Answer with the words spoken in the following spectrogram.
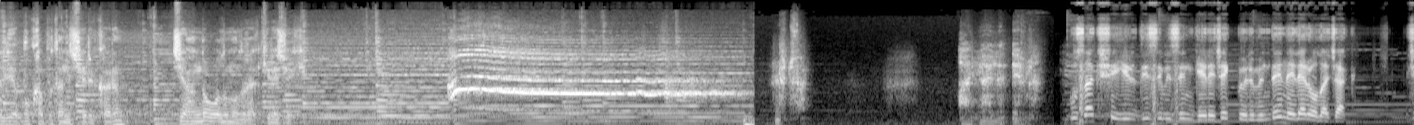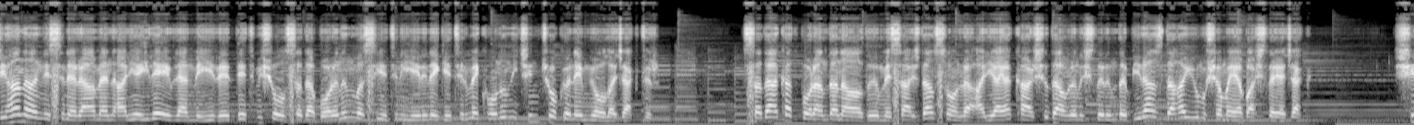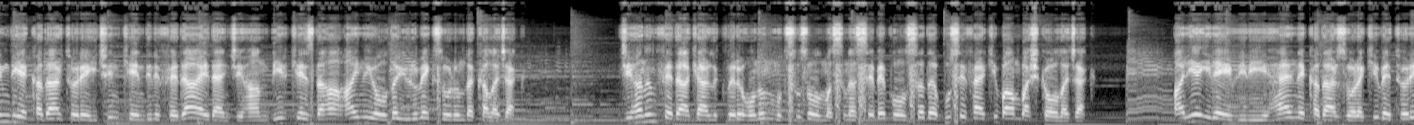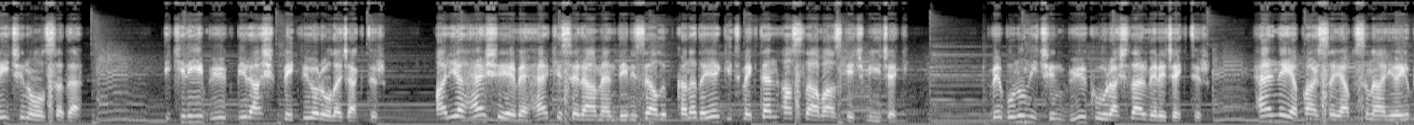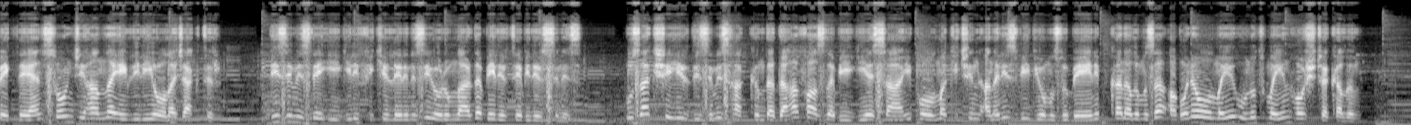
Aliye bu kapıdan içeri karım, Cihan da oğlum olarak girecek. Lütfen. Alya'yla evlen. Uzak Şehir dizimizin gelecek bölümünde neler olacak? Cihan annesine rağmen Alya ile evlenmeyi reddetmiş olsa da Bora'nın vasiyetini yerine getirmek onun için çok önemli olacaktır. Sadakat Boran'dan aldığı mesajdan sonra Alya'ya karşı davranışlarında biraz daha yumuşamaya başlayacak. Şimdiye kadar töre için kendini feda eden Cihan bir kez daha aynı yolda yürümek zorunda kalacak. Cihan'ın fedakarlıkları onun mutsuz olmasına sebep olsa da bu seferki bambaşka olacak. Alya ile evliliği her ne kadar zoraki ve töre için olsa da ikiliyi büyük bir aşk bekliyor olacaktır. Alya her şeye ve herkese rağmen denize alıp Kanada'ya gitmekten asla vazgeçmeyecek. Ve bunun için büyük uğraşlar verecektir. Her ne yaparsa yapsın Alya'yı bekleyen son Cihan'la evliliği olacaktır. Dizimizle ilgili fikirlerinizi yorumlarda belirtebilirsiniz. Uzak Şehir dizimiz hakkında daha fazla bilgiye sahip olmak için analiz videomuzu beğenip kanalımıza abone olmayı unutmayın. Hoşçakalın.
